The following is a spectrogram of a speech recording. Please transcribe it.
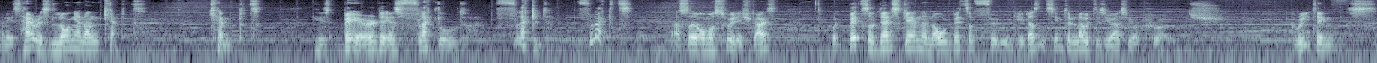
and his hair is long and unkempt. Kempt. His beard is fleckled. Flecked. Flecked. That's uh, almost Swedish, guys. With bits of dead skin and old bits of food. He doesn't seem to notice you as you approach. Greetings.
